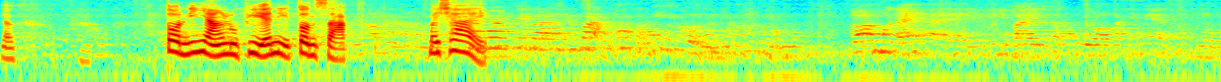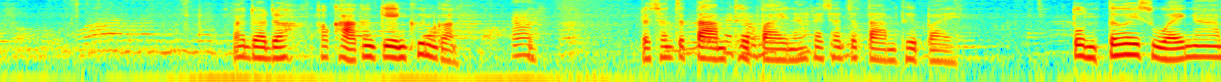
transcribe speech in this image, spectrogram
แล้วต้นนี้ยังลูกพี่อันนี้ต้นสัก ไม่ใช่ เดี๋ยวเดี๋ยวเอาขากางเกงขึ้นก่อนอะเดี๋ยวฉันจะตามเธอไปนะเดี๋ยวฉันจะตามเธอไป ต้นเต้ยสวยงาม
